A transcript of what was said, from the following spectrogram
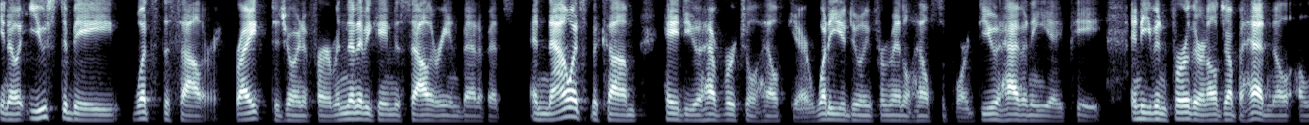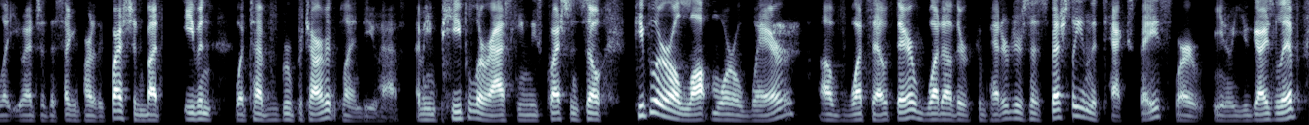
you know, it used to be what's the salary, right? To join a firm. And then it became the salary and benefits. And now it's become, hey, do you have virtual health care? What are you doing for mental health support? Do you have an EAP? And even further, and I'll jump ahead and I'll, I'll let you answer the second part of the question, but even what type of group retirement plan do you have? I mean, people are asking these questions. So people are a lot more aware of what's out there, what other competitors, especially in the tech space where you know you guys live,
